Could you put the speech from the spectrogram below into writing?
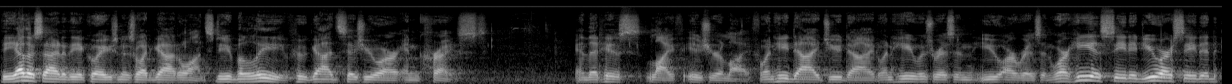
The other side of the equation is what God wants. Do you believe who God says you are in Christ? And that his life is your life. When he died, you died. When he was risen, you are risen. Where he is seated, you are seated.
